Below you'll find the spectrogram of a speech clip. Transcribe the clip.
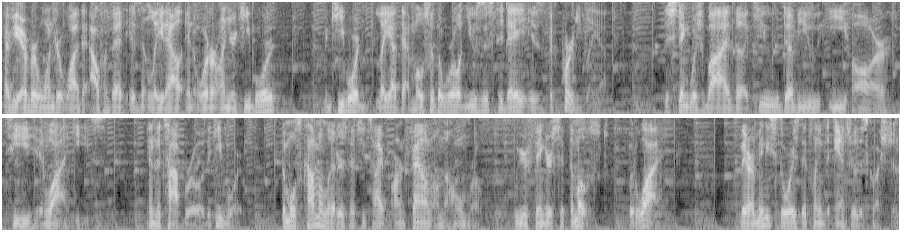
Have you ever wondered why the alphabet isn't laid out in order on your keyboard? The keyboard layout that most of the world uses today is the QWERTY layout, distinguished by the Q, W, E, R, T, and Y keys in the top row of the keyboard. The most common letters that you type aren't found on the home row, where your fingers hit the most. But why? There are many stories that claim to answer this question.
